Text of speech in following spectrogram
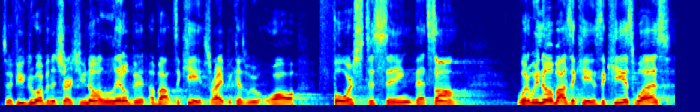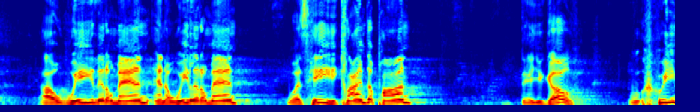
So, if you grew up in the church, you know a little bit about Zacchaeus, right? Because we were all forced to sing that song. What do we know about Zacchaeus? Zacchaeus was a wee little man, and a wee little man was he. He climbed upon there you go. We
